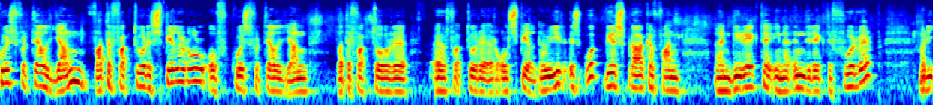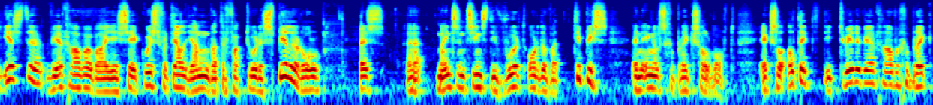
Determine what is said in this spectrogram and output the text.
Koos vertel Jan watter faktore speel 'n rol of Koos vertel Jan watter faktore uh, faktore 'n rol speel. Nou hier is ook weer sprake van 'n direkte en 'n indirekte voorwerp. Maar die eerste weergawe waar jy sê Koos vertel Jan watter faktore speel 'n rol is uh, mensensiens die woordorde wat tipies in Engels gebruik sal word. Ek sal altyd die tweede weergawe gebruik,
